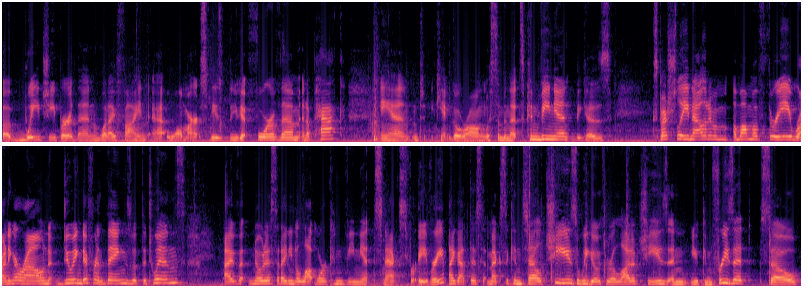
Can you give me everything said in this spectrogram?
uh, way cheaper than what I find at Walmart. So these, you get four of them in a pack, and you can't go wrong with something that's convenient because especially now that I'm a mom of three, running around, doing different things with the twins, I've noticed that I need a lot more convenient snacks for Avery. I got this Mexican style cheese. We go through a lot of cheese and you can freeze it. So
